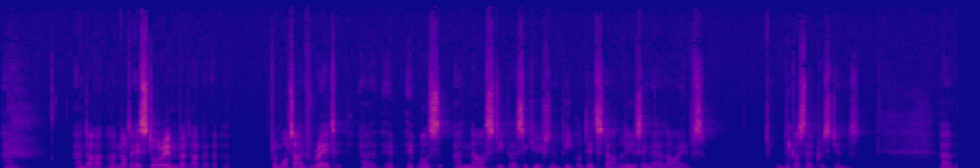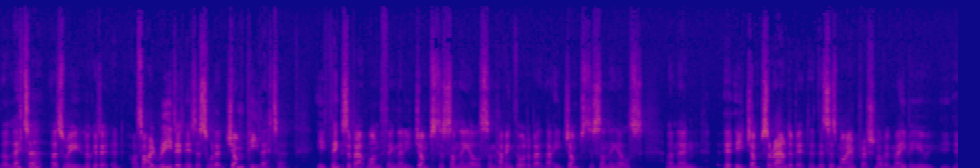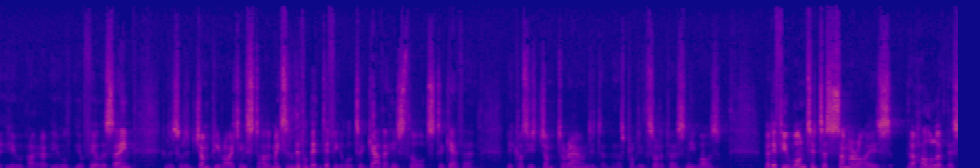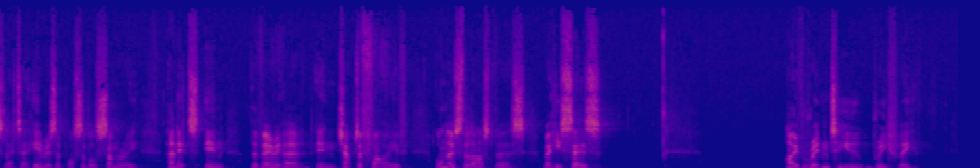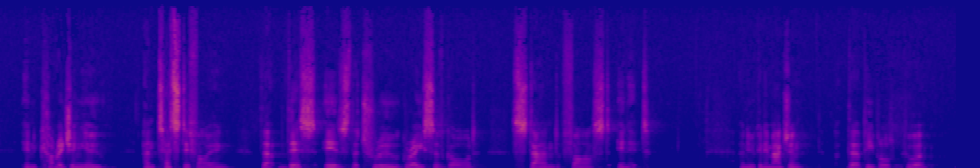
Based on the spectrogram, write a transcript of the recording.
Um, and I, am not a historian, but I, uh, uh, from what I've read, uh, it, it was a nasty persecution, and people did start losing their lives because they're Christians. Uh, the letter, as we look at it, as I read it, it, is a sort of jumpy letter. He thinks about one thing, then he jumps to something else, and having thought about that, he jumps to something else, and then it, he jumps around a bit. This is my impression of it. Maybe you, you, uh, you'll, you'll feel the same. Got a sort of jumpy writing style. It makes it a little bit difficult to gather his thoughts together because he's jumped around. That's probably the sort of person he was. But if you wanted to summarize the whole of this letter, here is a possible summary, and it's in the very uh, in chapter five, almost the last verse, where he says, "I've written to you briefly, encouraging you and testifying that this is the true grace of God. Stand fast in it." And you can imagine the people who are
